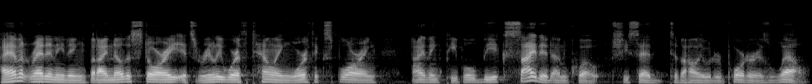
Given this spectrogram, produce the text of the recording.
I haven't read anything, but I know the story. It's really worth telling, worth exploring. I think people will be excited, unquote, she said to the Hollywood Reporter as well.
